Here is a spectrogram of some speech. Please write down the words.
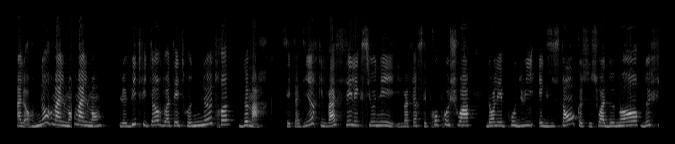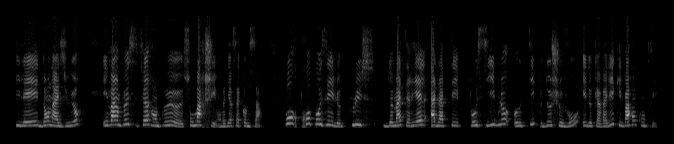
Alors, normalement, normalement le bitfitter doit être neutre de marque, c'est-à-dire qu'il va sélectionner, il va faire ses propres choix dans les produits existants, que ce soit de mort, de filet, d'en azur, et va un peu faire un peu euh, son marché, on va dire ça comme ça pour proposer le plus de matériel adapté possible au type de chevaux et de cavaliers qu'il va rencontrer.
